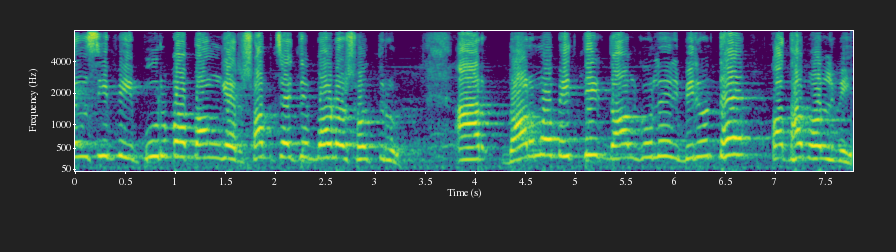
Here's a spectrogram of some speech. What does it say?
এনসিপি পূর্ববঙ্গের সবচাইতে বড় শত্রু। আর ধর্মভিত্তিক দলগুলির বিরুদ্ধে কথা বলবি।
